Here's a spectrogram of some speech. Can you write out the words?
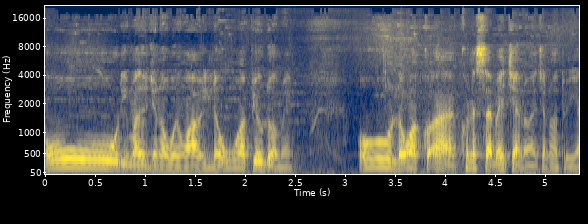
အိုးဒီမှာဆိုကျွန်တော်ဝင်သွားပြီလုံးဝပြုတ်တော့မယ်အိုးလုံးဝ80ပဲကြံတော့ကျွန်တော်တွေးရ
